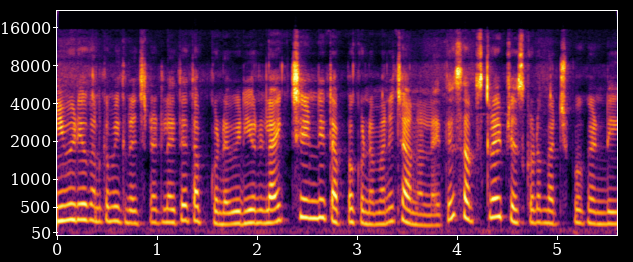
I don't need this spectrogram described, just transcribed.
ఈ వీడియో కనుక మీకు నచ్చినట్లయితే తప్పకుండా వీడియోని లైక్ చేయండి. తప్పకుండా మన ఛానల్ని అయితే సబ్స్క్రైబ్ చేసుకోవడం మర్చిపోకండి.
